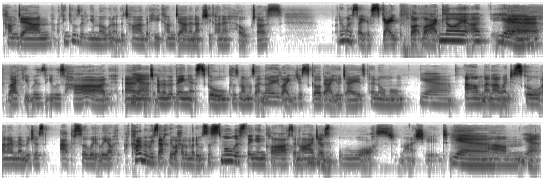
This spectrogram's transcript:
come down. I think he was living in Melbourne at the time, but he come down and actually kind of helped us. I don't want to say escape, but like No, I, yeah. like it was it was hard and Yeah. i remember being at school because mum was like no like you just go about your day as per normal Yeah. um, and i went to school and i remember just absolutely I, I can't remember exactly what happened but it was the smallest thing in class and i just lost my shit Yeah. um, yeah.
